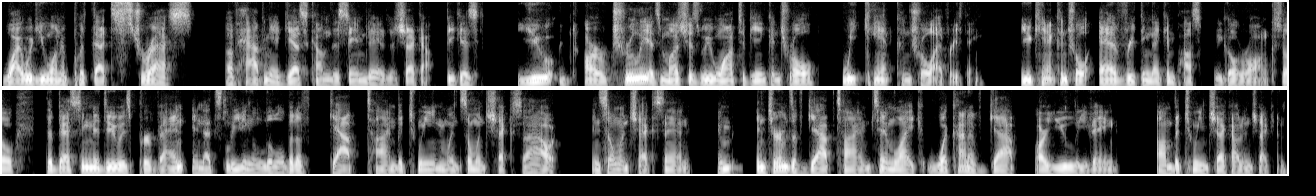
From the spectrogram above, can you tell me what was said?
Why would you want to put that stress of having a guest come the same day as a checkout? Because you are truly, as much as we want to be in control, we can't control everything. You can't control everything that can possibly go wrong. So the best thing to do is prevent, and that's leaving a little bit of gap time between when someone checks out and someone checks in. In, in terms of gap time, Tim, like what kind of gap are you leaving um, between checkout and check in?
